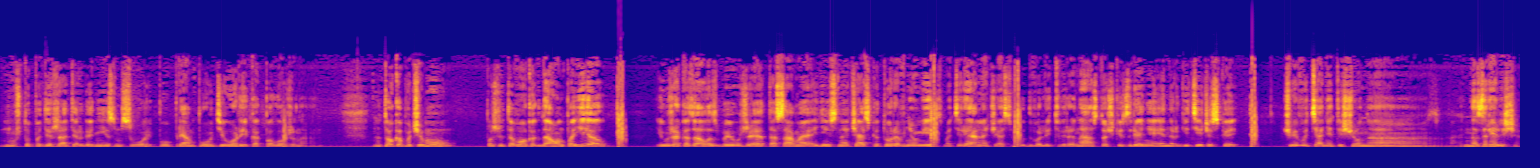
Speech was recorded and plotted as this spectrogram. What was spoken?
Ну, что поддержать организм свой, по, прям по теории, как положено. Но только почему после того, когда он поел, и уже, казалось бы, уже та самая единственная часть, которая в нем есть, материальная часть, удовлетворена с точки зрения энергетической, что его тянет еще на, на зрелище?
